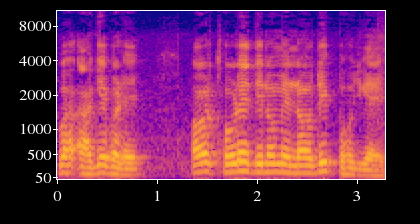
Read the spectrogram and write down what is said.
वह आगे बढ़े और थोड़े दिनों में नवद्वीप पहुँच गए।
